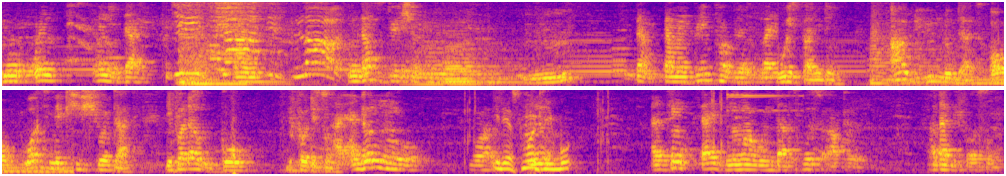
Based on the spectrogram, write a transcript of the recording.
when when he died? Jesus is Lord. In that situation, hmm? that, that might be a problem. Like Wait, Tajudeen, how do you know that, or what makes you sure that the father will go before the son? I, I don't know what. It is smoke you know, Igbo. I think that is the normal way that's supposed to happen. Father before son,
